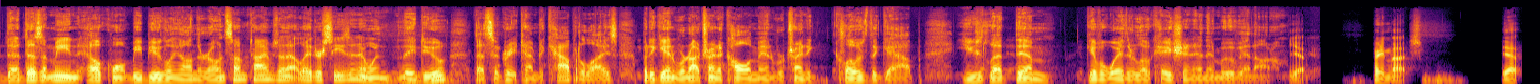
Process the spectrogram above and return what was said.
that doesn't mean elk won't be bugling on their own sometimes in that later season, and when they do, that's a great time to capitalize. But again, we're not trying to call them in; we're trying to close the gap. You let them give away their location and then move in on them. yep pretty much yep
